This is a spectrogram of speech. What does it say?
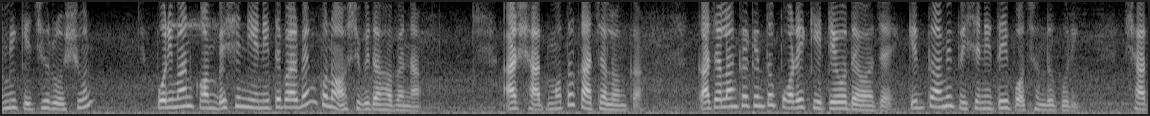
আমি কিছু রসুন। পরিমাণ কম বেশি নিয়ে নিতে পারবেন, কোনো অসুবিধা হবে না। আর স্বাদ মতো কাঁচা লঙ্কা। কাঁচা লঙ্কা কিন্তু পরে কেটেও দেওয়া যায়, কিন্তু আমি পিষে নিতেই পছন্দ করি। স্বাদ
